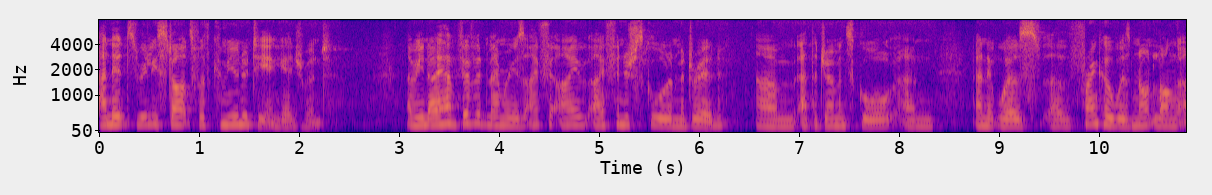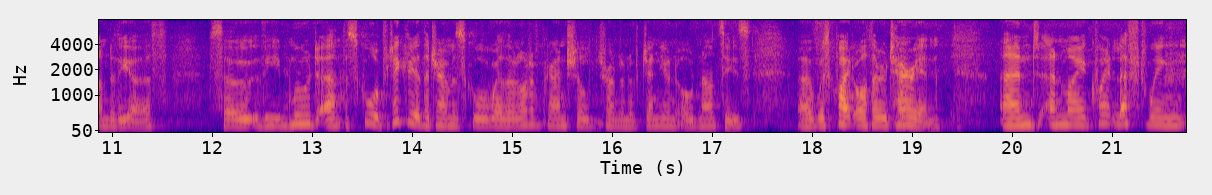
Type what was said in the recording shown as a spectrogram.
and it really starts with community engagement. I mean, I have vivid memories. I, fi I, I finished school in Madrid um, at the German school, and, and it was, uh, Franco was not long under the earth. So the mood at the school, particularly at the German school, where there are a lot of grandchildren of genuine old Nazis, uh, was quite authoritarian. And, and my quite left wing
